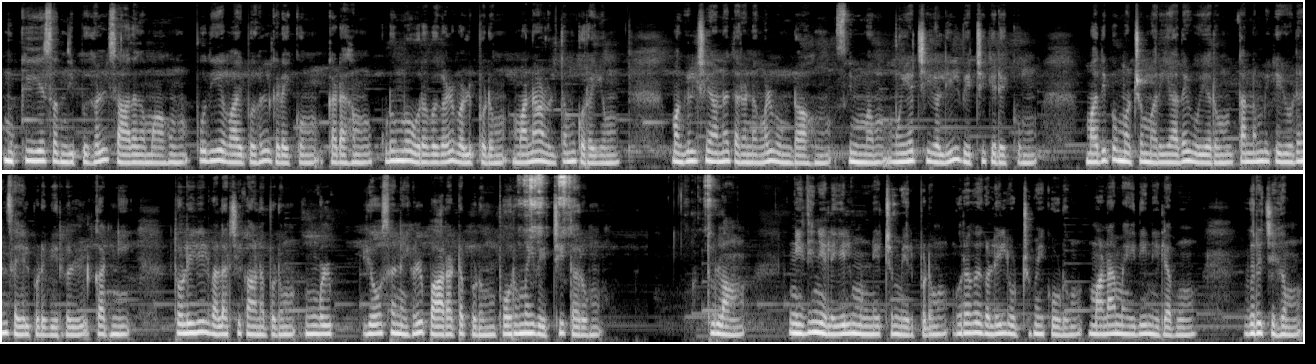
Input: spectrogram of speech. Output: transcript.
முக்கிய சந்திப்புகள் சாதகமாகும். புதிய வாய்ப்புகள் கிடைக்கும். கடகம் குடும்ப உறவுகள் வலுப்படும். மன அழுத்தம் குறையும். மகிழ்ச்சியான தருணங்கள் உண்டாகும். சிம்மம் முயற்சிகளில் வெற்றி கிடைக்கும். மதிப்பு மற்றும் மரியாதை உயரும். தன்னம்பிக்கையுடன் செயல்படுவீர்கள். கன்னி தொழிலில் வளர்ச்சி காணப்படும். உங்கள் யோசனைகள் பாராட்டப்படும். பொறுமை வெற்றி தரும். துலாம் நிதி நிலையில் முன்னேற்றம் ஏற்படும். உறவுகளில் ஒற்றுமை கூடும். மன அமைதி நிலவும். விருச்சிகம்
